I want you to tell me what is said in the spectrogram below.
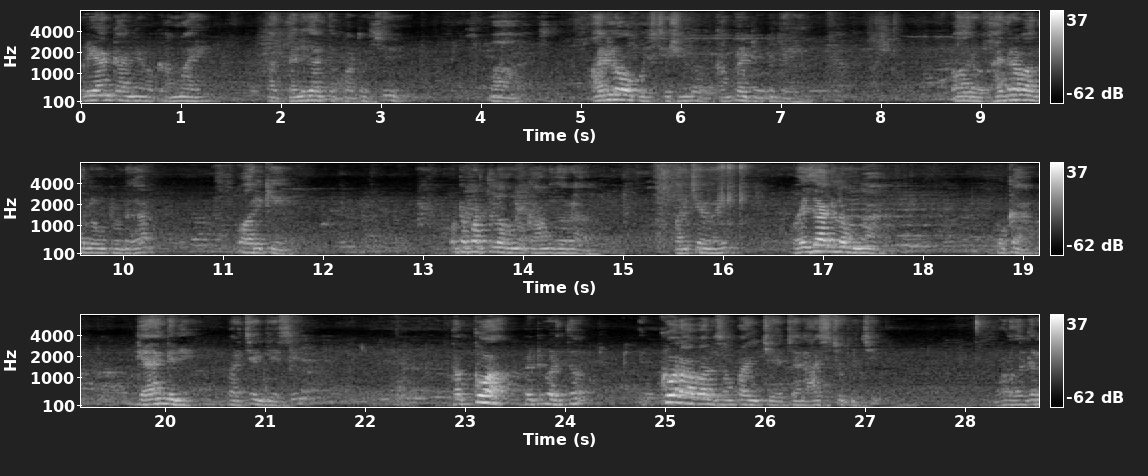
ప్రియాంక అనే ఒక అమ్మాయి ఆ తల్లిగారితో పాటు వచ్చి మా అరిలో పోలీస్ స్టేషన్లో కంప్లైంట్ ఇవ్వడం జరిగింది. వారు హైదరాబాద్లో ఉంటుండగా వారికి పుట్టపర్తిలో ఉన్న ఒక ఆమె ద్వారా పరిచయం అయి వైజాగ్లో ఉన్న ఒక గ్యాంగ్ని పరిచయం చేసి తక్కువ పెట్టుబడితో ఎక్కువ లాభాలు సంపాదించేయచ్చు అని ఆశ చూపించి వాళ్ళ దగ్గర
